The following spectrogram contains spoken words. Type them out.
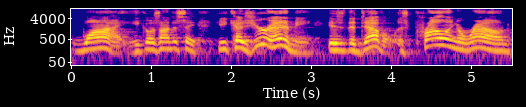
Why? He goes on to say, because your enemy is the devil, is prowling around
